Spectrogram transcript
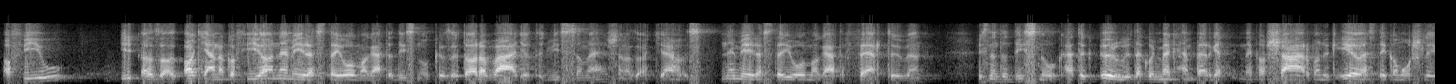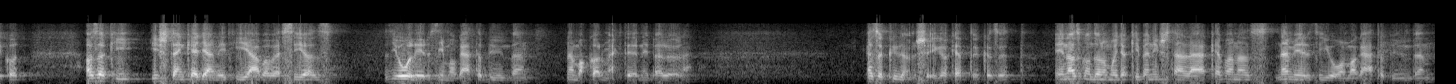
A fiú az, atyának a fia nem érezte jól magát a disznók között. Arra vágyott, hogy visszamehessen az atyához. Nem érezte jól magát a fertőben. Viszont a disznók, hát ők örültek, hogy meghempergetnek a sárban, ők élvezték a moslékot. Az, aki Isten kegyelmét hiába veszi, az, az jól érzi magát a bűnben. Nem akar megtérni belőle. Ez a különbség a kettő között. Én azt gondolom, hogy akiben Isten lelke van, az nem érzi jól magát a bűnben.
